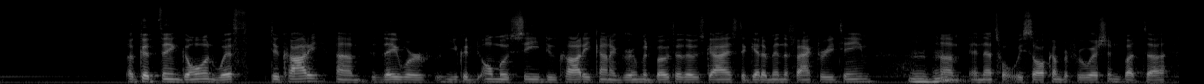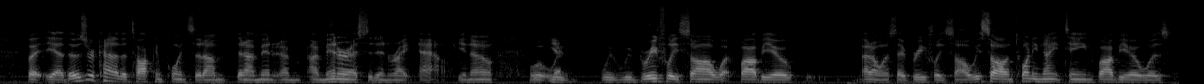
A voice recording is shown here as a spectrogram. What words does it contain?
a good thing going with Ducati. Um, they were you could almost see Ducati kind of grooming both of those guys to get them in the factory team, Mm-hmm. um, and that's what we saw come to fruition. But uh, but yeah, those are kind of the talking points that I'm that I'm in, I'm, I'm interested in right now. You know, we, Yeah. We we briefly saw what Fabio. I don't want to say briefly saw. We saw in 2019 Fabio was,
